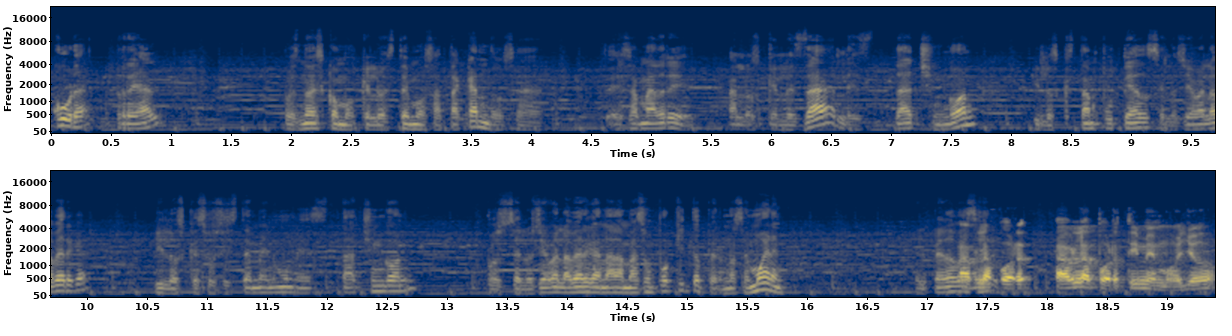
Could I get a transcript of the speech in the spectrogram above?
cura real, pues no es como que lo estemos atacando. O sea, esa madre a los que les da, les da chingón. Y los que están puteados se los lleva a la verga. Y los que su sistema inmune está chingón, pues se los lleva a la verga nada más un poquito, pero no se mueren. El pedo va a Habla ser... por, habla por ti, Memo. Yo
